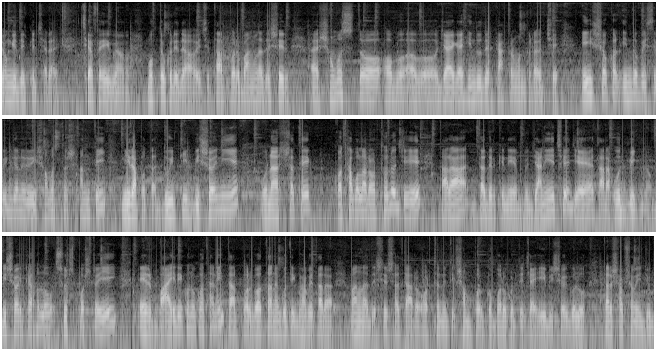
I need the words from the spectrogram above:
জঙ্গিদেরকে ছেড়ে ছেফে মুক্ত করে দেওয়া হয়েছে। তারপরে বাংলাদেশের সমস্ত জায়গায় হিন্দুদেরকে আক্রমণ করা হচ্ছে। এই সকল ইন্দো প্যাসিফিক জনের এই সমস্ত শান্তি, নিরাপত্তা দুইটি বিষয় নিয়ে ওনার সাথে কথা বলার অর্থ হলো যে তারা তাদেরকে নিয়ে জানিয়েছে যে তারা উদ্বিগ্ন। বিষয়টা হলো সুস্পষ্ট এই, এর বাইরে কোনো কথা নেই। তারপর গতানুগতিকভাবে তারা বাংলাদেশের সাথে আরও অর্থনৈতিক সম্পর্ক বড় করতে চায়। এই বিষয়গুলো তারা সবসময় যোগ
